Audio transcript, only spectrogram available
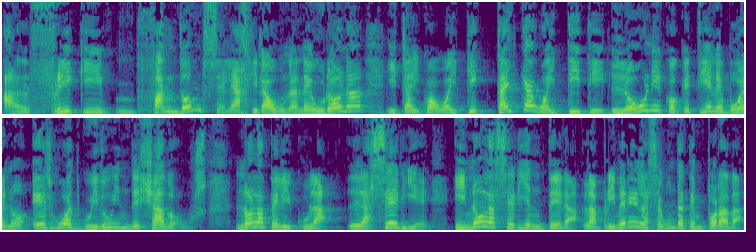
al friki fandom se le ha girado una neurona y Taika Waititi, Taika Waititi lo único que tiene bueno es What We Do in the Shadows, no la película, la serie y no la serie entera, la primera y la segunda temporada.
